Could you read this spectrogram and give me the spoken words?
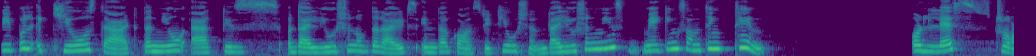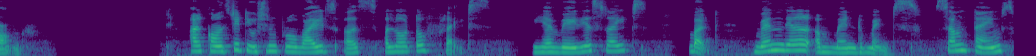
People accuse that the new act is a dilution of the rights in the constitution. Dilution means making something thin or less strong. Our constitution provides us a lot of rights. We have various rights but when there are amendments sometimes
